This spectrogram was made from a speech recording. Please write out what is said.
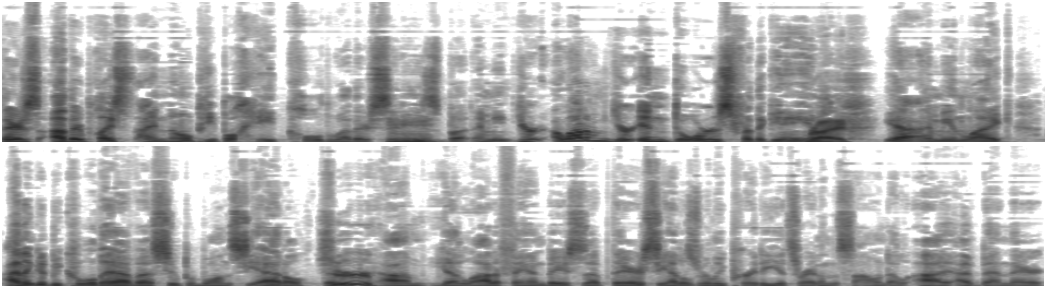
there's other places. I know people hate cold weather cities, but I mean, you're a lot of them. You're indoors for the game, Mm-hmm. Right. Yeah, I mean, like I think it'd be cool to have a Super Bowl in Seattle. Sure. Um, you got a lot of fan bases up there. Seattle's really pretty. It's right on the Sound. I, I've been there.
